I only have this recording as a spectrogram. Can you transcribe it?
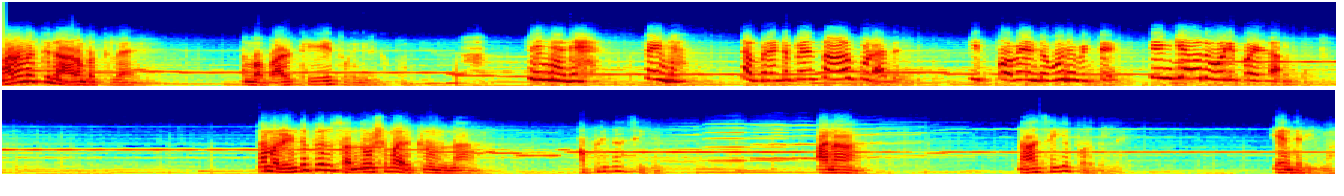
மரணத்தின் ஆரம்பத்துல நம்ம வாழ்க்கையே தொடங்கி இருக்கு வேண்டாங்க வேண்டாம். நம்ம ரெண்டு பேரும் சாகக்கூடாது இப்பவே இந்த ஊரை விட்டு எங்கேயாவது ஓடி போயிடலாம். நம்ம ரெண்டு பேரும் சந்தோஷமா இருக்கணும்னா அப்படிதான் செய்யணும். ஆனா நான் செய்ய போறதில்லை. ஏன் தெரியுமா?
